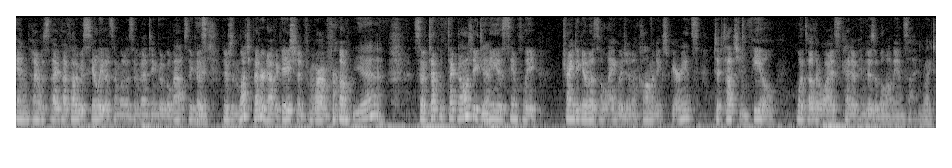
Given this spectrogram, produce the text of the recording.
and I was I, I thought it was silly that someone was inventing Google Maps because Yes. there's much better navigation from where I'm from Yeah. so te- technology to Yeah. me is simply trying to give us a language and a common experience to touch and feel what's otherwise kind of invisible on the inside. Right.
